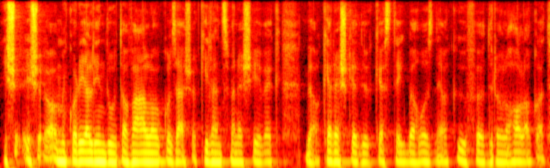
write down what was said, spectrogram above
és, és amikor elindult a vállalkozás a 90 90-es években a kereskedők kezdték behozni a külföldről a halakat.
